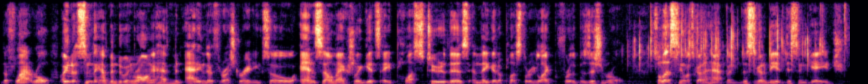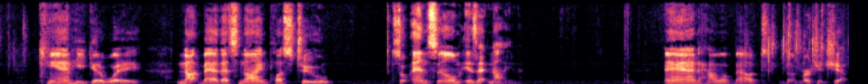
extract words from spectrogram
the flat roll. Oh, you know something I've been doing wrong. I have been adding their thrust rating. So Anselm actually gets a plus two to this, and they get a plus three, like for the position roll. So let's see what's going to happen. This is going to be a disengage. Can he get away? Not bad. That's nine plus two. So Anselm is at 9. And how about the merchant ship?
